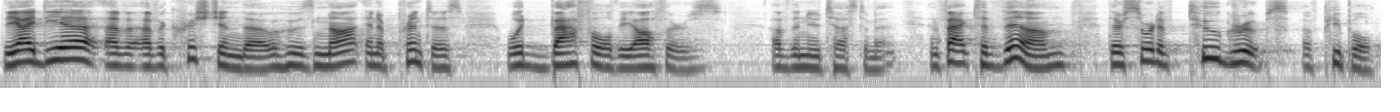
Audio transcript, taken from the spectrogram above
the idea of of a Christian, though, who is not an apprentice, would baffle the authors of the New Testament. In fact, to them, there's sort of two groups of people.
